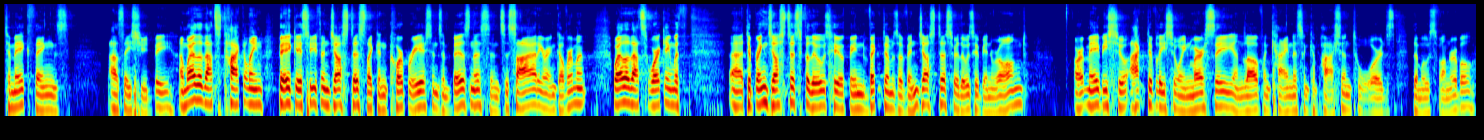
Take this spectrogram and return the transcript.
to make things as they should be. And whether that's tackling big issues of injustice like in corporations and business and society or in government, whether that's working with uh, to bring justice for those who have been victims of injustice or those who've been wronged. Or it may be show, actively showing mercy and love and kindness and compassion towards the most vulnerable.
